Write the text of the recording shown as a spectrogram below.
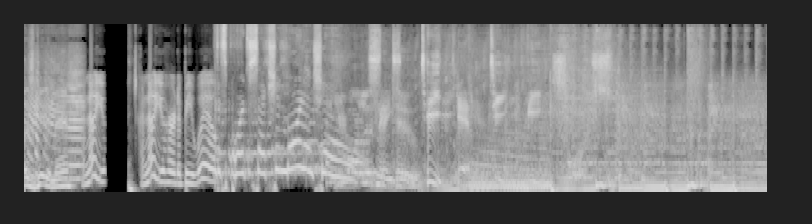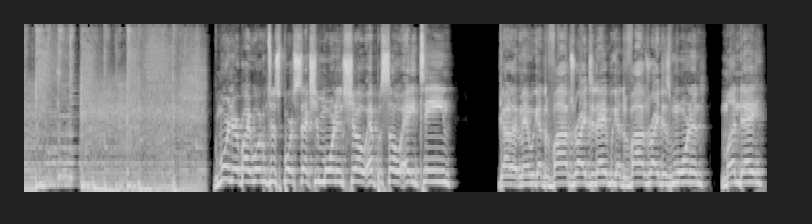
Let's get it, man. I know you. I know you heard of B Will. The Sports Section Morning Show. You are listening to TFTV Sports. Good morning, everybody. Welcome to the Sports Section Morning Show, episode 18. Got it, man. We got the vibes right today. We got the vibes right this morning, Monday.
